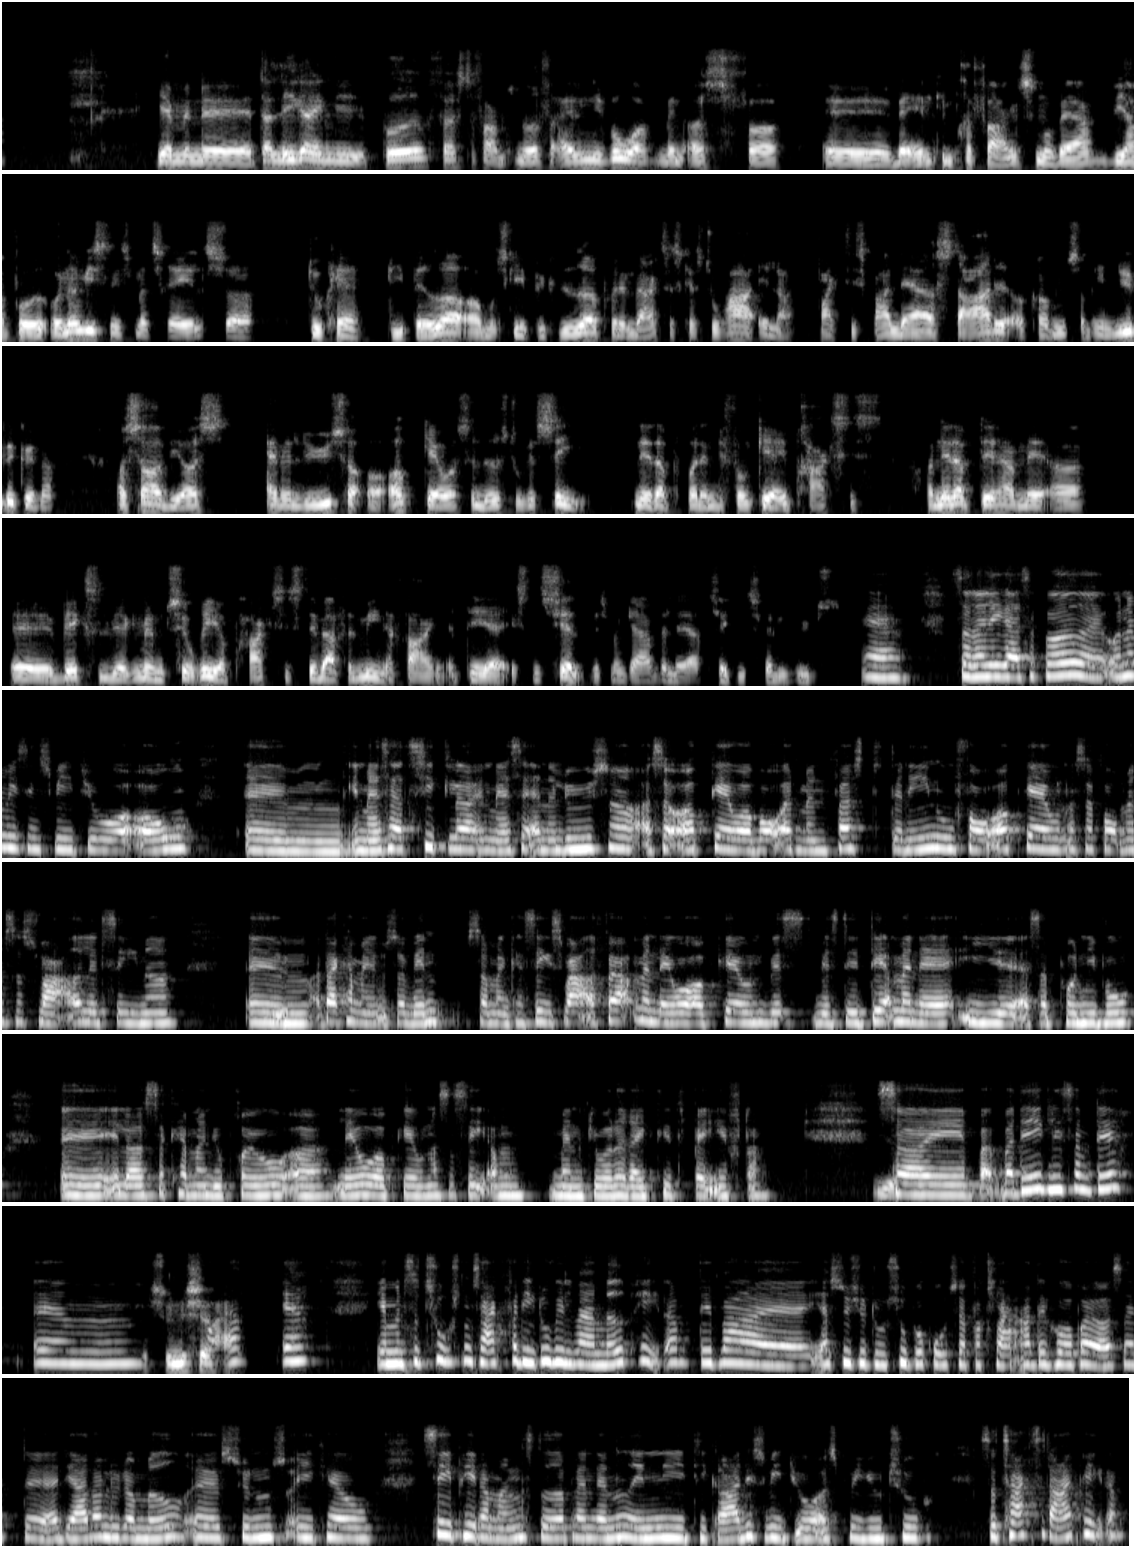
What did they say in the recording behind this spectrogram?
Jamen, øh, der ligger egentlig både først og fremmest noget for alle niveauer, men også for, øh, hvad end din præference må være. Vi har både undervisningsmateriale, så du kan blive bedre og måske bygge videre på den værktøjskasse, du har, eller faktisk bare lære at starte og komme som helt nybegynder. Og så har vi også analyser og opgaver, således du kan se netop, hvordan det fungerer i praksis. Og netop det her med at øh, vekselvirke mellem teori og praksis, det er i hvert fald min erfaring, at det er essentielt, hvis man gerne vil lære teknisk analyse. Ja, så der ligger altså både øh, undervisningsvideoer og øhm, en masse artikler, en masse analyser, og så opgaver, hvor at man først den ene uge får opgaven, og så får man så svaret lidt senere. Øhm, og der kan man jo så vente, så man kan se svaret, før man laver opgaven, hvis, hvis det er der, man er i, øh, altså på niveau. Øh, eller også så kan man jo prøve at lave opgaven, og så se, om man gjorde det rigtigt bagefter. Ja. Så øh, var, var det ikke ligesom det? Øhm, Det synes jeg. jeg. Ja, jamen så tusind tak, fordi du ville være med, Peter. Det var, øh, jeg synes jo, du er super god til at forklare. Det håber jeg også, at, øh, at jer, der lytter med, øh, synes. Og I kan jo se Peter mange steder, blandt andet inde i de gratis videoer også på YouTube. Så tak til dig, Peter.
